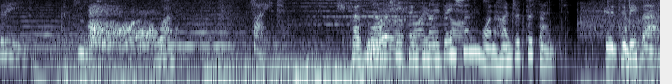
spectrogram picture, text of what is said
Three, two, one, fight. Personality synchronization 100%. Good to be back.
